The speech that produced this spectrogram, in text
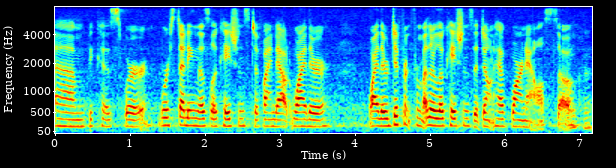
um, because we're we're studying those locations to find out why they're why they're different from other locations that don't have barn owls. So. Okay.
